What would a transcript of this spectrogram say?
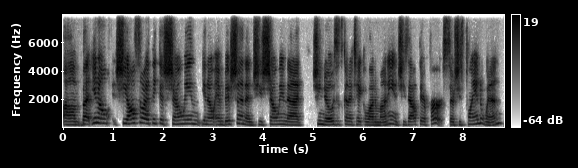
Um, but you know, she also, I think, is showing, you know, ambition, and she's showing that she knows it's going to take a lot of money, and she's out there first. So she's playing to win.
